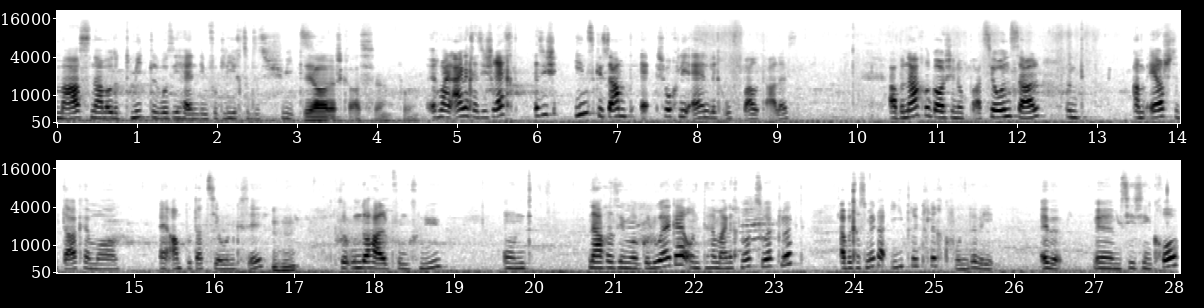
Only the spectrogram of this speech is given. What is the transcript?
die Massnahmen oder die Mittel, die sie haben im Vergleich zu der Schweiz. ja, das ist krass, ja. voll. Ich meine, eigentlich, es ist recht, es ist insgesamt äh, schon ein bisschen ähnlich aufgebaut alles. Aber nachher gehst du in den Operationssaal und am ersten Tag haben wir eine Amputation gesehen, Mhm. so unterhalb vom Knie. Und nachher sind wir schauen und haben eigentlich nur zugeschaut. Aber ich habe es mega eindrücklich gefunden, weil eben, ähm, sie sind gekommen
